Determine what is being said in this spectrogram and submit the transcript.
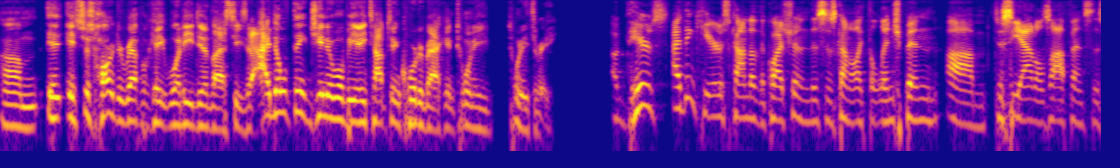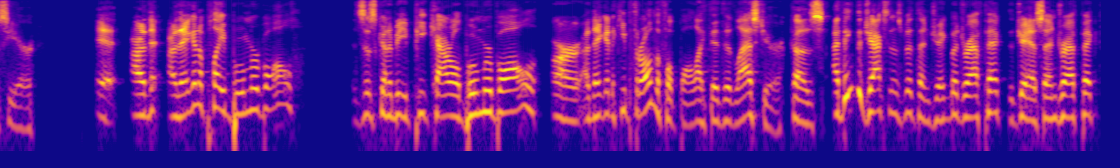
Um, it, it's just hard to replicate what he did last season. I don't think Geno will be a top ten quarterback in twenty twenty three. Uh, here's I think here's kind of the question. This is kind of like the linchpin um, to Seattle's offense this year. It, are they are they going to play boomer ball? Is this going to be Pete Carroll boomer ball, or are they going to keep throwing the football like they did last year? Because I think the Jackson Smith-Njigba draft pick, the JSN draft pick,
